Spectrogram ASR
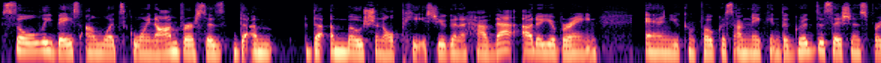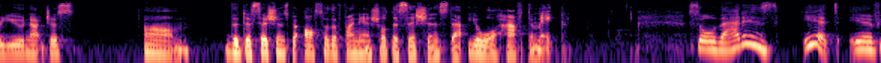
solely based on what's going on versus the um, the emotional piece. You're going to have that out of your brain, and you can focus on making the good decisions for you, not just um, the decisions, but also the financial decisions that you will have to make. So that is it. If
